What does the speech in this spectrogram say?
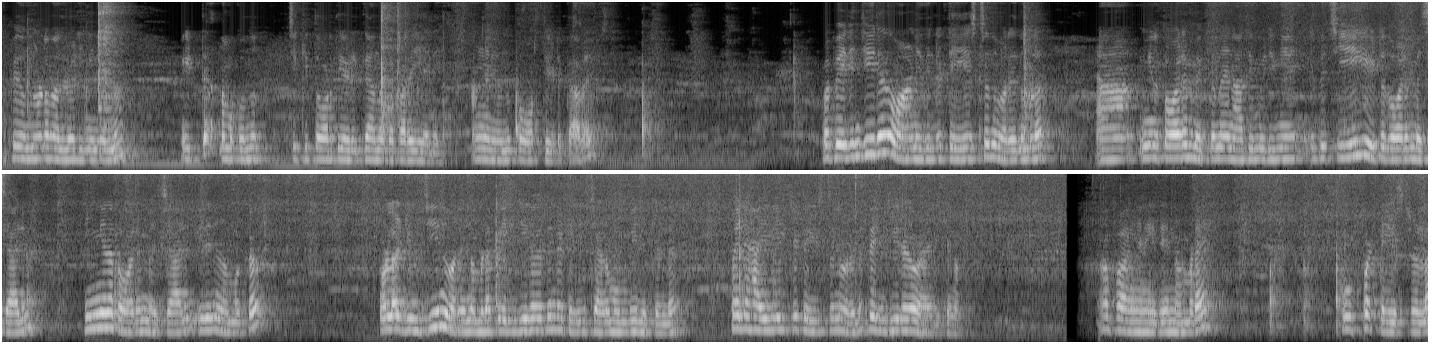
അപ്പോൾ ഇതൊന്നുകൂടെ നല്ലൊരു ഇങ്ങനെ ഒന്ന് ഇട്ട് നമുക്കൊന്ന് ചിക്കി തോർത്തി എടുക്കുക എന്നൊക്കെ പറയുകയല്ലേ. അങ്ങനെ ഒന്ന് തോർത്തി എടുക്കാവേ അപ്പോൾ പെരിഞ്ജീരകമാണ് ഇതിന്റെ ടേസ്റ്റ് എന്ന് പറയുന്നത്. നമ്മൾ ഇങ്ങനെ തോരൻ വെക്കുന്നതിനകത്ത് മുരിങ്ങി ഇത് ചീകിയിട്ട് തോരൻ വെച്ചാലും ഇങ്ങനെ തോരൻ വെച്ചാലും ഇതിന് നമുക്ക് ഉള്ള രുചി എന്ന് പറയുന്നത് നമ്മുടെ പെരിഞ്ജീരകത്തിന്റെ ടേസ്റ്റാണ് മുമ്പിൽ നിൽക്കേണ്ടത്. അപ്പോൾ അതിന്റെ ഹൈലൈറ്റ് ടേസ്റ്റ് എന്ന് പറയുന്നത് പെരിഞ്ജീരകമായിരിക്കണം അപ്പോൾ അങ്ങനെ ഇത് നമ്മുടെ സൂപ്പർ ടേസ്റ്റുള്ള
